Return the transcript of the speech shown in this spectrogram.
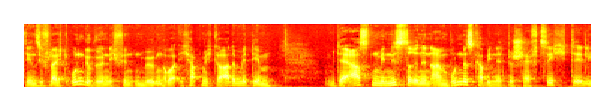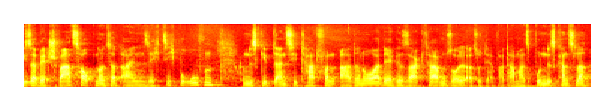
den Sie vielleicht ungewöhnlich finden mögen, aber ich habe mich gerade mit dem mit der ersten Ministerin in einem Bundeskabinett beschäftigt, Elisabeth Schwarzhaupt 1961 berufen. Und es gibt ein Zitat von Adenauer, der gesagt haben soll, also der war damals Bundeskanzler,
